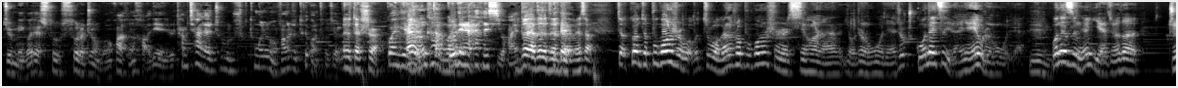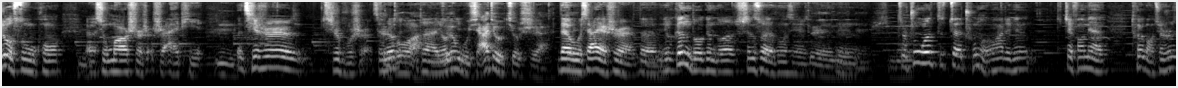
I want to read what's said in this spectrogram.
就是美国在塑塑造这种文化很好的一点，就是他们恰恰就通过这种方式推广出去了。呃，对是，关键还有人看国内人还很喜欢。对对对对没错。就就就不光是我，就我刚才说，不光是西方人有这种误解，就是国内自己的人也有这种误解。嗯国内自己人也觉得只有孙悟空、呃熊猫是是是 IP，嗯，那其实其实不是，其实很多啊，对有武侠就就是啊，对武侠也是，对有更多更多深邃的东西。对对对，就是中国在传统文化这边这方面推广确实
